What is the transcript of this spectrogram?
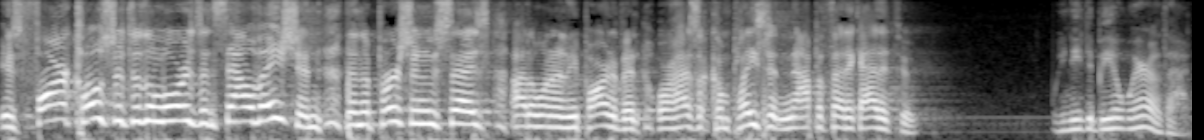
is far closer to the Lord's and salvation than the person who says, I don't want any part of it, or has a complacent and apathetic attitude. We need to be aware of that.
